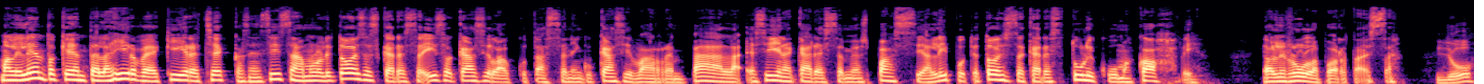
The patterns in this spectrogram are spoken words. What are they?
Mä olin lentokentällä, hirveä kiire, tsekkasin sisään. Mulla oli toisessa kädessä iso käsilaukku tässä niin kuin käsivarren päällä ja siinä kädessä myös passi ja liput ja toisessa kädessä tuli kuuma kahvi. Ja olin rullaportaissa, Joo.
